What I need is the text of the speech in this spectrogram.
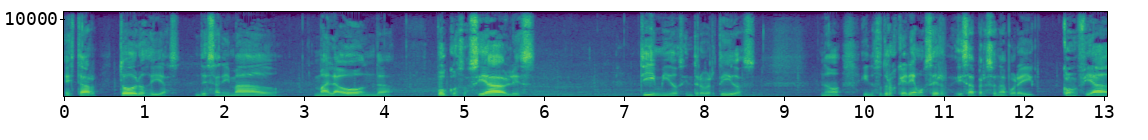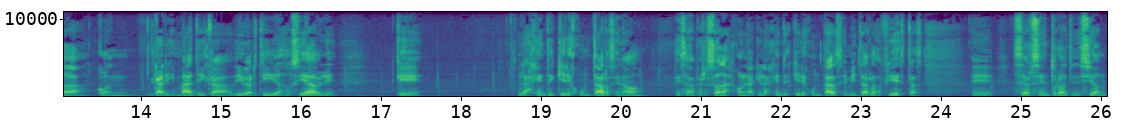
Estar todos los días desanimado, mala onda, poco sociables, tímidos, introvertidos, ¿no? Y nosotros queremos ser esa persona por ahí confiada, con carismática, divertida, sociable, que la gente quiere juntarse, ¿no? Esas personas con las que la gente quiere juntarse, invitarlas a fiestas, eh, ser centro de atención.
